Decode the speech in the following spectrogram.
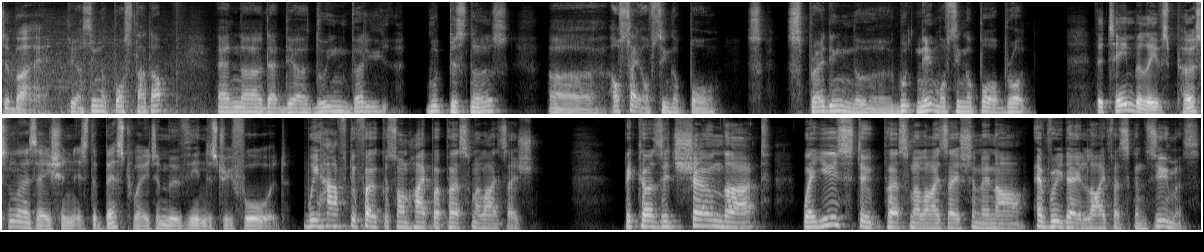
Dubai. They are Singapore startup and uh, that they are doing very good business uh, outside of Singapore, spreading the good name of Singapore abroad. The team believes personalization is the best way to move the industry forward. We have to focus on hyper personalization because it's shown that we're used to personalization in our everyday life as consumers.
